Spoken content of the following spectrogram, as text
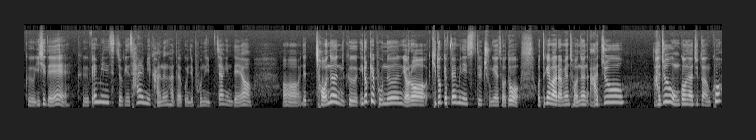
그 이 시대에 그 페미니스트적인 삶이 가능하다고 이제 보는 입장인데요. 어, 이제 저는 그 이렇게 보는 여러 기독교 페미니스트들 중에서도 어떻게 말하면 저는 아주 아주 온건하지도 않고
